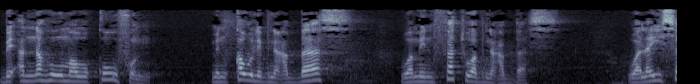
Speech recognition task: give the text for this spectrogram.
بأنه موقوف من قول ابن عباس ومن فتوى ابن عباس وليس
